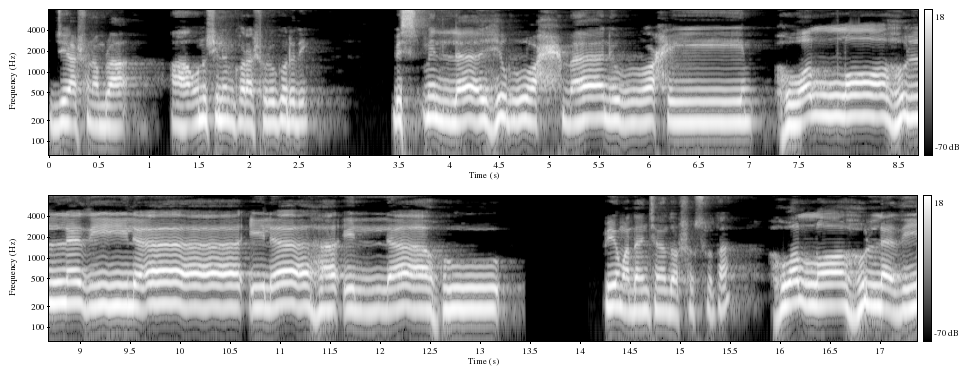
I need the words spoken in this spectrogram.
যে আসুন আমরা অনুশীলন করা শুরু করে দিই বিসমিল্লাহির রহমানির রহিম هو الله الذي لا إله إلا هو প্রিয় মাদানী চ্যানেল দর্শক শ্রোতা হুয়াল্লাহুল্লাদি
